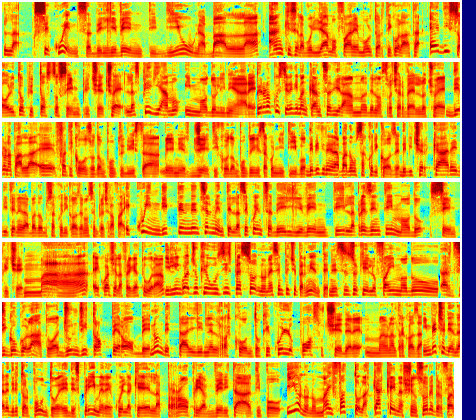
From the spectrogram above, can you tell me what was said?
la sequenza degli eventi di una balla, anche se la vogliamo fare molto articolata, è di solito piuttosto semplice, cioè la spieghiamo in modo lineare, per una questione di mancanza di RAM del nostro cervello, cioè dire una palla è faticoso da un punto di vista energetico, da un punto di vista cognitivo, devi tenere a bada un sacco di cose, devi cercare di tenere a bada un sacco di cose, non sempre ce la fai. E quindi tendenzialmente la sequenza degli eventi la presenti in modo semplice, ma, e qua c'è la fregatura, il linguaggio che usi spesso non è semplice per niente, nel senso che lo fai in modo arzigogolato, aggiungi troppe robe, non dettagli nel racconto, che quello può succedere, ma è un'altra cosa. Invece di andare dritto al punto ed esprimere quella che è la propria verità, tipo io non ho mai fatto la cacca in ascensore per fare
